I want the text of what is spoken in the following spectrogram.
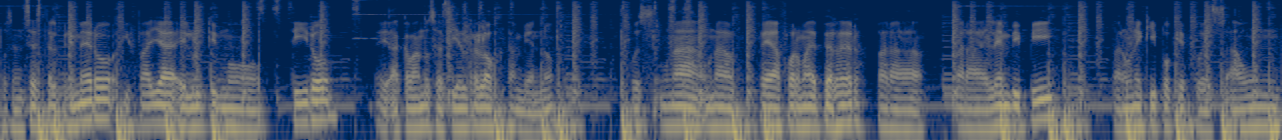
pues encesta el primero y falla el último tiro, eh, acabándose así el reloj también, ¿no? Pues una, una fea forma de perder para, para, el MVP, para un equipo que pues aún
